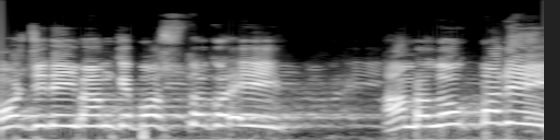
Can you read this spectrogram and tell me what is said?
মসজিদে ইমামকে প্রশ্ন করি, আমরা লোকমা দিই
